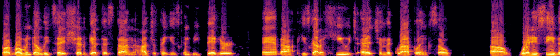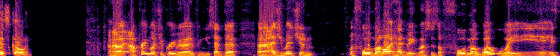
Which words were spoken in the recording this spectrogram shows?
but Roman Dolidze should get this done. I just think he's going to be bigger, and uh, he's got a huge edge in the grappling. So, uh, where do you see this going? Uh, I pretty much agree with everything you said there. Uh, as you mentioned, a former light heavyweight versus a former welterweight.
